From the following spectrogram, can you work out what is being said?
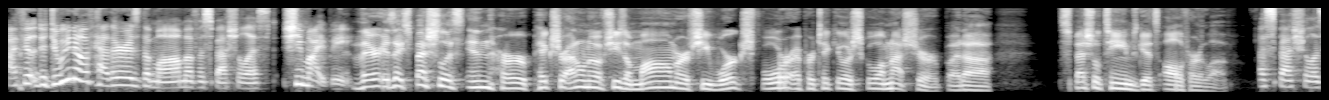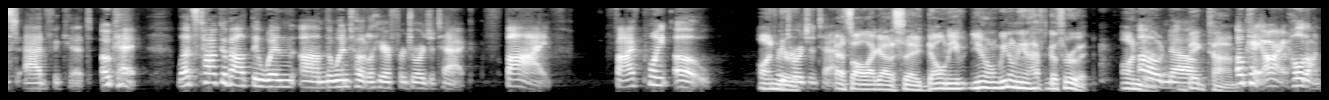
I feel. Do we know if Heather is the mom of a specialist? She might be. There is a specialist in her picture. I don't know if she's a mom or if she works for a particular school. I'm not sure, but uh, special teams gets all of her love. A specialist advocate. Okay, let's talk about the win. Um, the win total here for Georgia Tech five, five oh under for Georgia Tech. That's all I got to say. Don't even. You know, we don't even have to go through it under. Oh no, big time. Okay, all right, hold on.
